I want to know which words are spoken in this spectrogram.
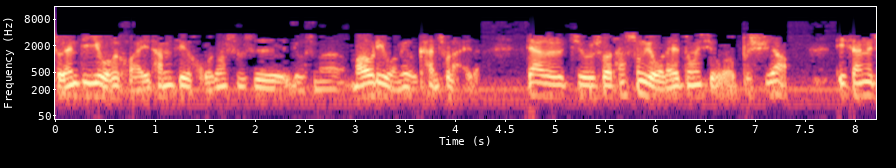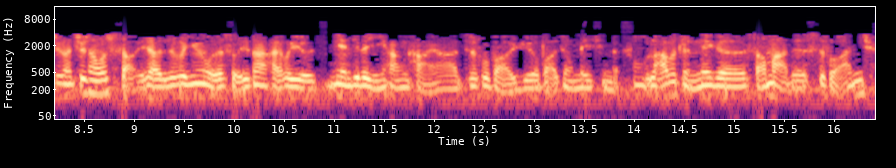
首先，第一，我会怀疑他们这个活动是不是有什么猫腻我没有看出来的；第二个就是说，他送给我那些东西我不需要。第三个就算就算我扫一下，之后因为我的手机上还会有链接的银行卡呀、支付宝、余额宝这种类型的，拿不准那个扫码的是否安全，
